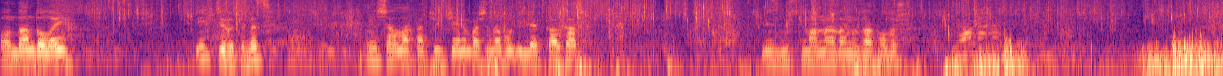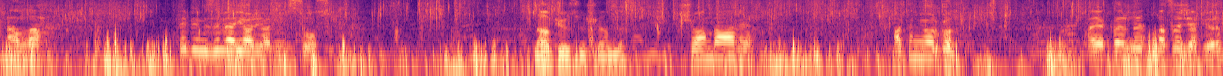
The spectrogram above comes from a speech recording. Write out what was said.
Ondan dolayı ilk cırıtımız inşallah da Türkiye'nin başında bu illet kalkar. Biz Müslümanlardan uzak olur. Allah hepimizin ve yar yardımcısı olsun. Ne yapıyorsun şu anda? Şu anda abi atım yorgun. Ayaklarını masaj yapıyorum.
